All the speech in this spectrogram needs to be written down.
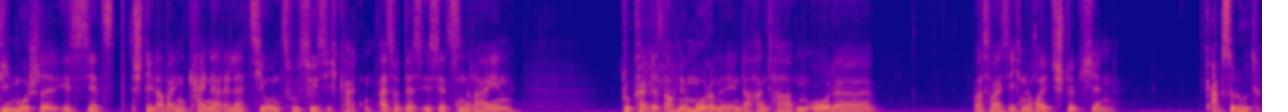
Die Muschel ist jetzt, steht aber in keiner Relation zu Süßigkeiten. Also das ist jetzt ein rein. Du könntest auch eine Murmel in der Hand haben oder was weiß ich, ein Holzstückchen. Absolut.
